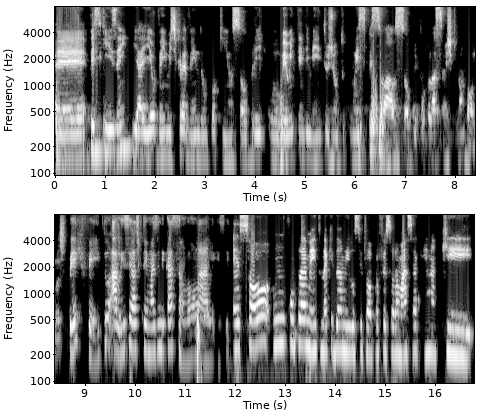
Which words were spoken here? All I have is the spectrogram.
É, pesquisem e aí eu venho escrevendo um pouquinho sobre o meu entendimento junto com esse pessoal sobre populações quilombolas. Perfeito. Alice, eu acho que tem mais indicação. Vamos lá, Alice. É só um complemento, né, que Danilo citou a professora Márcia Guina, que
